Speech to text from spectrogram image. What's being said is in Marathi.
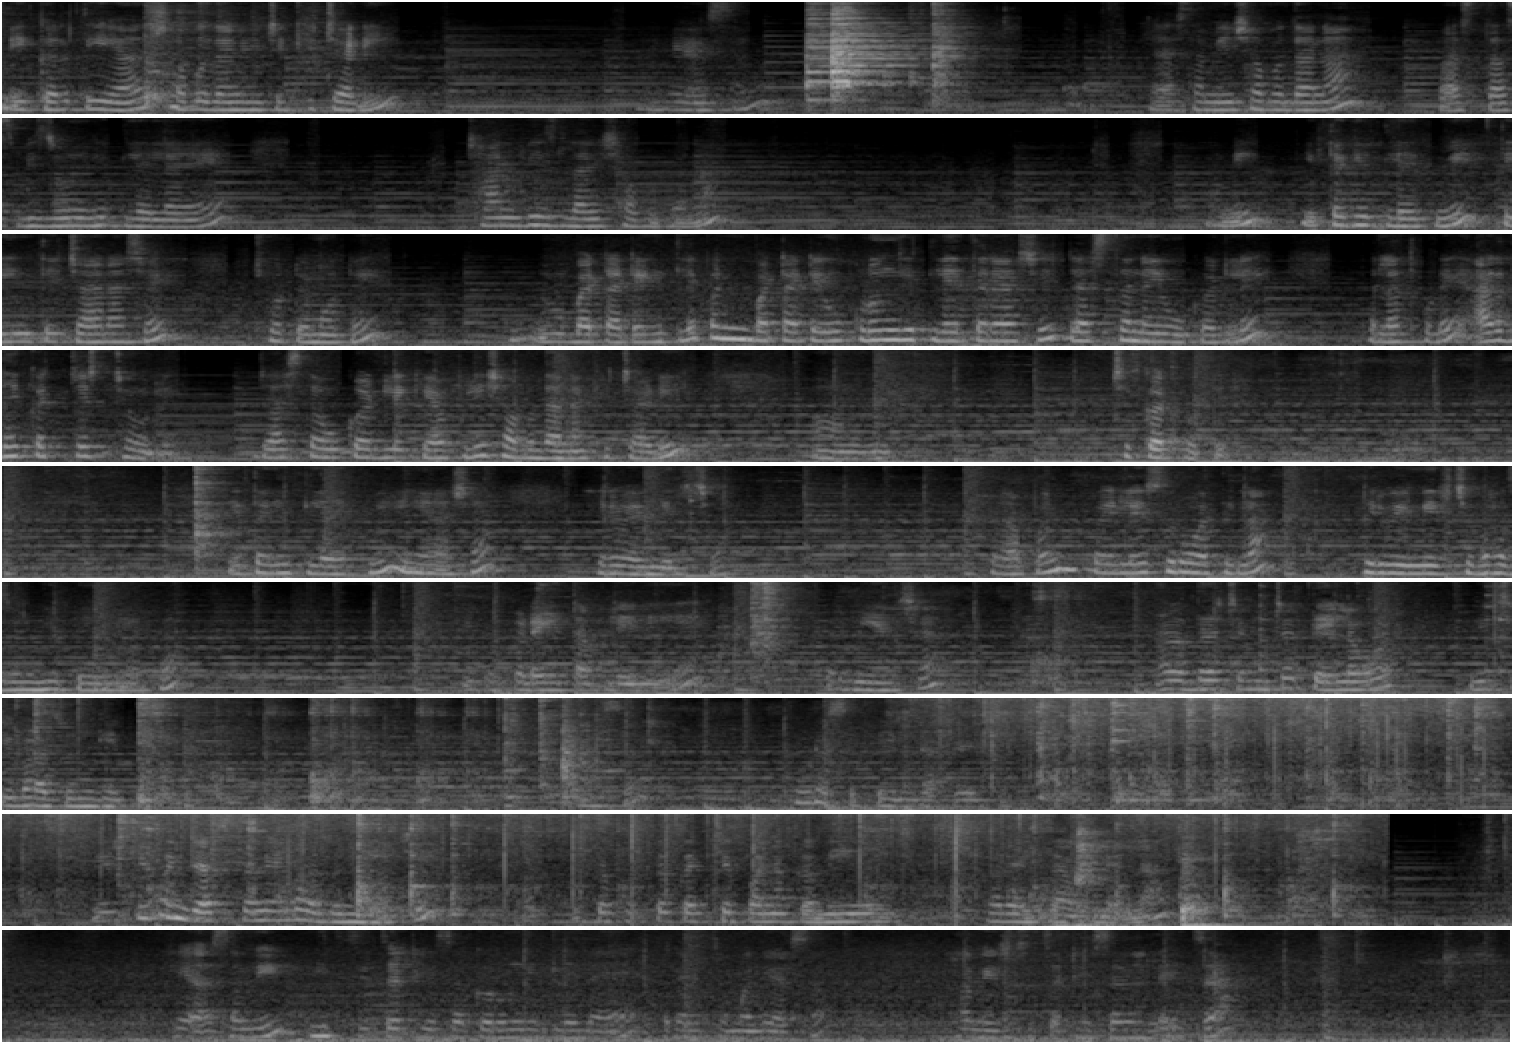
मी करते या साबुदाण्याची खिचडी. हे असं. असा मी साबुदाणा पाच तास भिजवून घेतलेला आहे. छान भिजला आहे साबुदाणा आणि इथं घेतले आहेत मी तीन ते चार असे छोटे मोठे बटाटे घेतले पण बटाटे उकडून घेतले तर असे जास्त नाही उकडले. त्याला थोडे अर्धे कच्चेच ठेवले. जास्त उकडले की आपली साबुदाणा खिचडी चिकट होते. इथं घेतल्या आहेत मी या अशा हिरव्या मिरच्या. तर आपण पहिले सुरुवातीला हिरवी मिरची भाजून घेते मी आता. इथं कढई तापलेली आहे. तर मी अशा अर्धा चमचा तेलावर मिरची भाजून घेते. असं थोडंसं तेल टाकायचं. मिरची पण जास्त नाही भाजून घ्यायची. इथं फक्त कच्चेपणा कमी करायचा आपल्याला. असं मी मिरचीचा ठेसा करून घेतलेला आहे तर याच्यामध्ये असा हा मिरचीचा ठेसा घालायचा.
